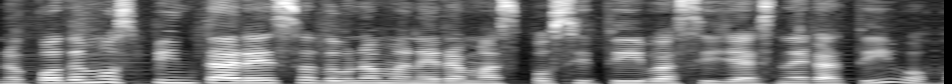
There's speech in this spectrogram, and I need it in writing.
No podemos pintar eso de una manera más positiva si ya es negativo.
